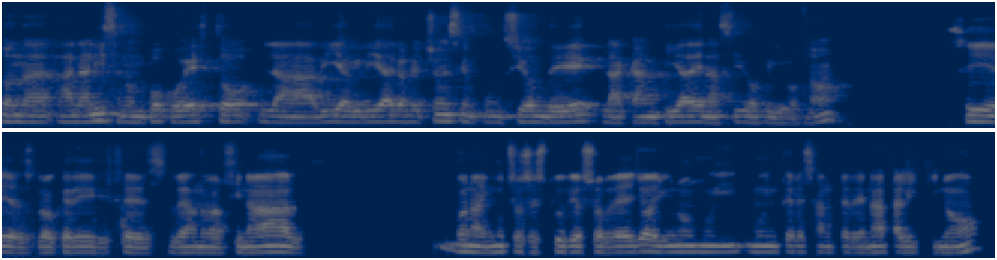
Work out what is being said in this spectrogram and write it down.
donde analizan un poco esto, la viabilidad de los lechones en función de la cantidad de nacidos vivos, ¿no? Sí, es lo que dices, Leandro. Al final, bueno, hay muchos estudios sobre ello. Hay uno muy, muy interesante de Natalie Quino,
